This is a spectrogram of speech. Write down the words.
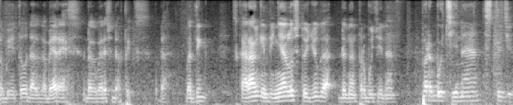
lebih itu udah gak beres, udah gak beres udah fix. Udah. Berarti sekarang intinya lu setuju gak dengan perbucinan? perbucinan setuju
